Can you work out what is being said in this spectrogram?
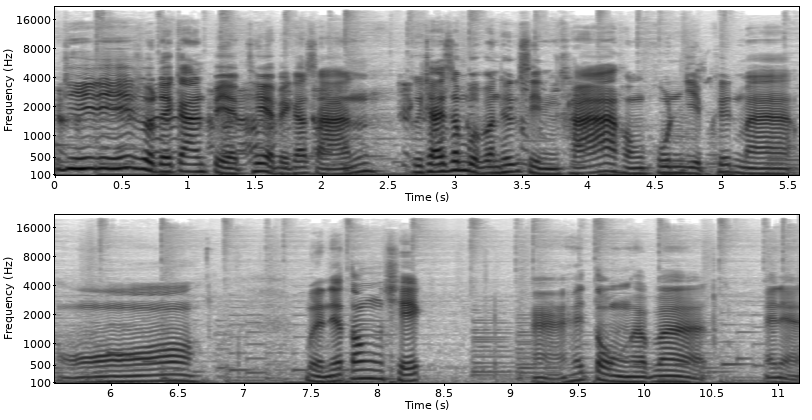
วิธีที่ดีที่สุดในการเปรียบเทียบเอกสาร คือใช้สมุดบันทึกสินค้าของคุณหยิบขึ้นมา อ๋อ เหมือนจะต้องเช็ค อ่า ให้ตรงครับว่าไอเนี่ย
